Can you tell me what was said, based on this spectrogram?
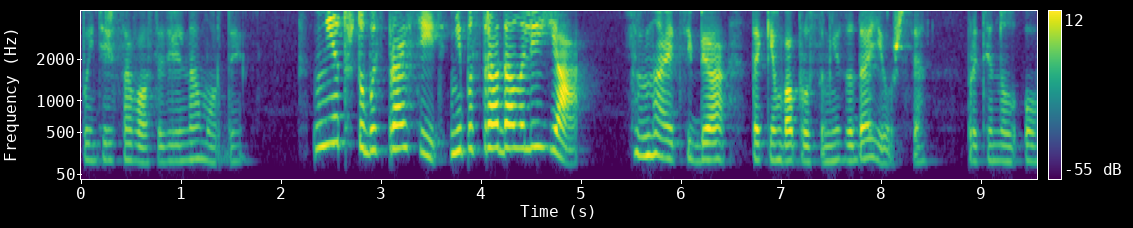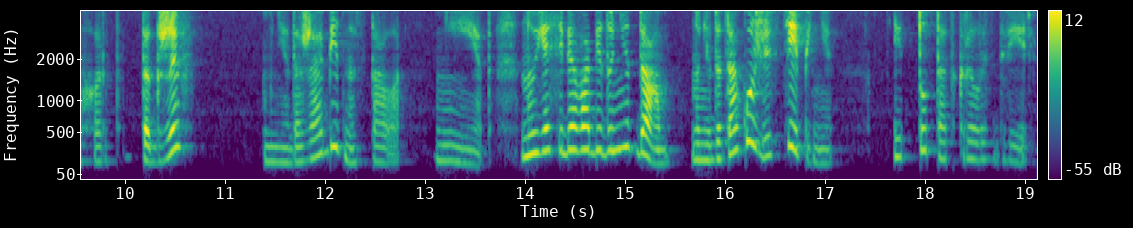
Поинтересовался зеленомордый. Нет, чтобы спросить, не пострадала ли я. Зная тебя, таким вопросом не задаешься, протянул Охард. Так жив? Мне даже обидно стало. Нет, ну я себя в обиду не дам но не до такой же степени. И тут открылась дверь.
